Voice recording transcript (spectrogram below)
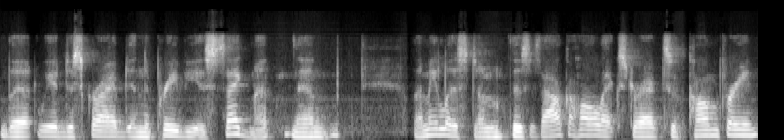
that we had described in the previous segment. And let me list them. This is alcohol extracts of comfrey,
